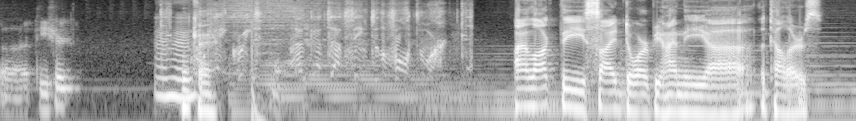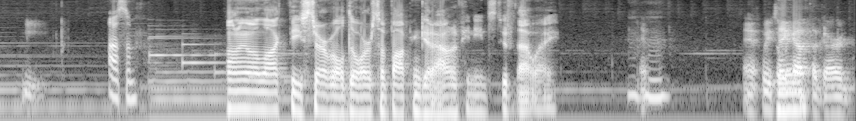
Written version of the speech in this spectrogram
the t-shirt. Mm-hmm. Okay. Okay, great. I've got that thing to the vault door. I locked the side door behind the uh, the tellers. Awesome. I'm gonna unlock the stairwell door so Bob can get out if he needs to that way. hmm if we take out the guard,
